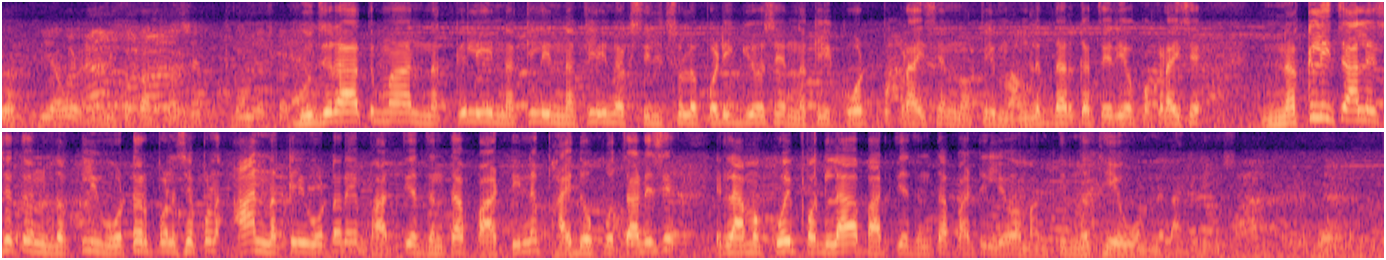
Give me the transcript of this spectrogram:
વોટ દિયા હોય તો તપાસ થશે? કોંગ્રેસ ગુજરાતમાં નકલી નકલી નકલીનો એક સિલસિલો પડી ગયો છે. નકલી કોર્ટ પકડાય છે નકલી મામલતદાર કચેરીઓ પકડાય છે. નકલી ચાલે છે તો નકલી વોટર પણ છે પણ આ નકલી વોટર એ ભારતીય જનતા પાર્ટીને ફાયદો પહોંચાડે છે. એટલે આમાં કોઈ પગલાં ભારતીય જનતા પાર્ટી લેવા માંગતી નથી એવું અમને લાગી રહ્યું છે.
